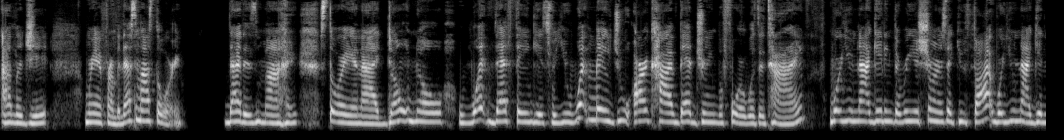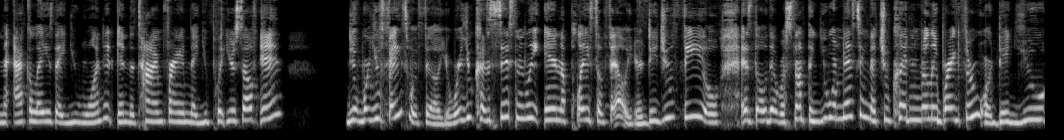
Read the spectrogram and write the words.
I legit ran from it. That's my story. That is my story. And I don't know what that thing is for you. What made you archive that dream before? It was it time? Were you not getting the reassurance that you thought? Were you not getting the accolades that you wanted in the time frame that you put yourself in? Were you faced with failure? Were you consistently in a place of failure? Did you feel as though there was something you were missing that you couldn't really break through? Or did you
